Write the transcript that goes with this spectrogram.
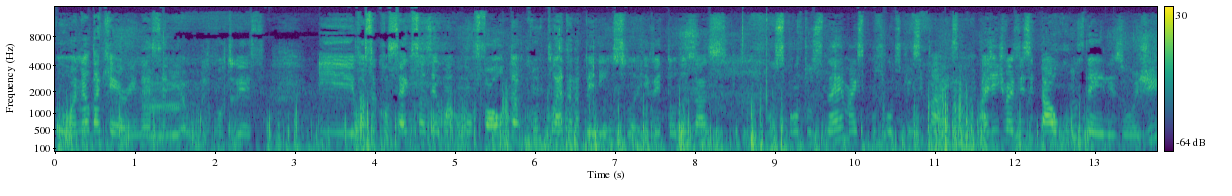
o anel da Kerry, né, seria o, em português. E você consegue fazer uma, uma volta completa na península e ver todos as, os pontos, né, mais os pontos principais. A gente vai visitar alguns deles hoje,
